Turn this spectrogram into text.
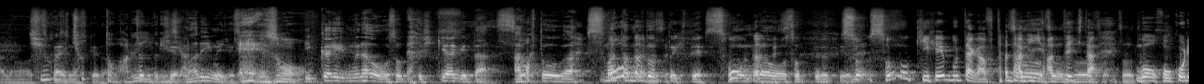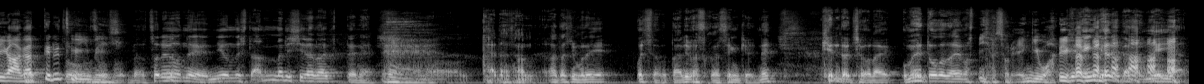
あの使いますけど。ちょっと悪いイメージです、ええそう。一回村を襲って引き上げた悪党がまた戻ってきてその村を襲ってるっていうね。そその騎兵部隊が再びやってきた。もう誇りが上がってるっていうイメージ。それをね日本の人あんまり知らなくてね、あの海田さん私もね落ちたことありますか？ら選挙にね「剣道将来おめでとうございます」いやそれ演技悪いいや演技ありだからいやいや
